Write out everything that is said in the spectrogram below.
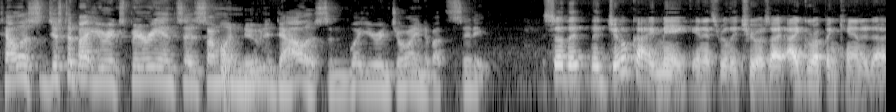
tell us just about your experience as someone new to Dallas and what you're enjoying about the city. So the, the joke I make, and it's really true, is I, I grew up in Canada.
